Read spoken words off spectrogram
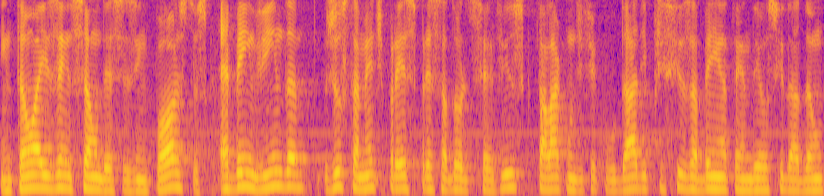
Então, a isenção desses impostos é bem-vinda justamente para esse prestador de serviço que está lá com dificuldade e precisa bem atender o cidadão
